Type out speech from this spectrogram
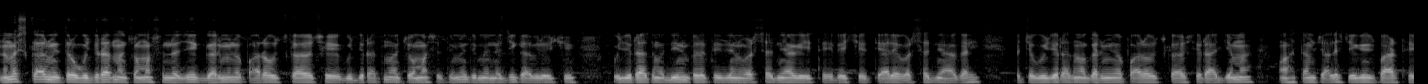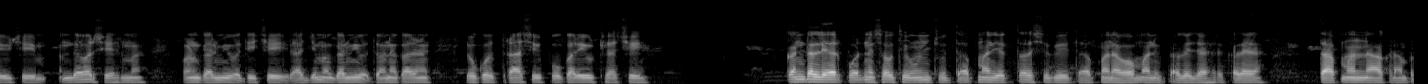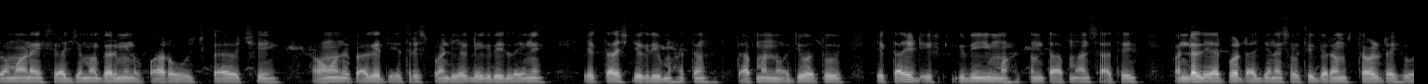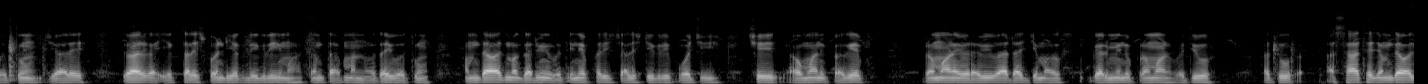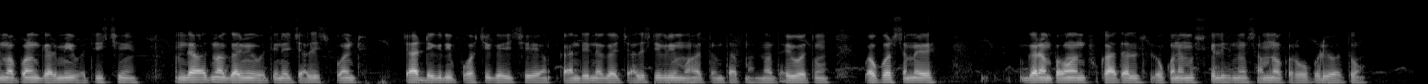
નમસ્કાર મિત્રો, ગુજરાતમાં ચોમાસું નજીક ગરમીનો પારો ઉચકાયો છે. ગુજરાતમાં ચોમાસું ધીમે ધીમે નજીક આવી રહ્યું છે. ગુજરાતમાં દિન પ્રતિદિન વરસાદની આગાહી થઈ રહી છે. ત્યારે વરસાદની આગાહી વચ્ચે ગુજરાતમાં ગરમીનો પારો ઉચકાયો છે. રાજ્યમાં મહત્તમ ચાલીસ ડિગ્રી પાર થયું છે. અમદાવાદ શહેરમાં પણ ગરમી વધી છે. રાજ્યમાં ગરમી વધવાના કારણે લોકો ત્રાસી પોકારી ઉઠ્યા છે. કંડલ એરપોર્ટને સૌથી ઊંચું તાપમાન એકતાલીસ ડિગ્રી તાપમાન હવામાન વિભાગે જાહેર કરાયા તાપમાનના આંકડા પ્રમાણે રાજ્યમાં ગરમીનો પારો ઉચકાયો છે. હવામાન વિભાગે તેત્રીસ પોઈન્ટ એક ડિગ્રી લઈને એકતાલીસ ડિગ્રી મહત્તમ તાપમાન નોંધ્યું હતું. એકતાલીસ ડિગ્રી મહત્તમ તાપમાન સાથે કંડલ એરપોર્ટ રાજ્યના સૌથી ગરમ સ્થળ રહ્યું હતું, જ્યારે દ્વારકા એકતાલીસ પોઈન્ટ એક ડિગ્રી મહત્તમ તાપમાન નોંધાયું હતું. અમદાવાદમાં ગરમી વધીને ફરી ચાલીસ ડિગ્રી પહોંચી છે. હવામાન વિભાગે પ્રમાણે રવિવાર રાજ્યમાં ગરમીનું પ્રમાણ વધ્યું હતું. સાથે જ અમદાવાદમાં પણ ગરમી વધી છે. અમદાવાદમાં ગરમી વધીને ચાલીસ પોઈન્ટ ચાર ડિગ્રી પહોંચી ગઈ છે. ગાંધીનગર ચાલીસ ડિગ્રી મહત્તમ તાપમાન નોંધાયું હતું. બપોર સમયે ગરમ પવન ફૂંકાતા લોકોને મુશ્કેલીનો સામનો કરવો પડ્યો હતો.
